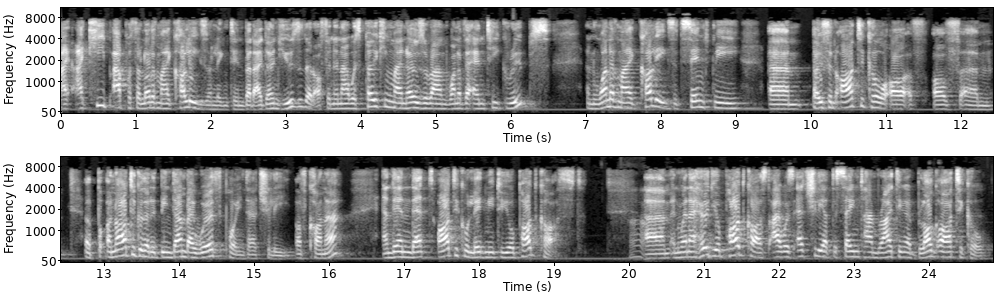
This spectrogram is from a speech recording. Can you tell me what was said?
I, I keep up with a lot of my colleagues on LinkedIn, but I don't use it that often. And I was poking my nose around one of the antique groups, and one of my colleagues had sent me um, both an article of, of um, a, an article that had been done by WorthPoint actually of Connor, and then that article led me to your podcast. Ah. Um, and when I heard your podcast, I was actually at the same time writing a blog article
